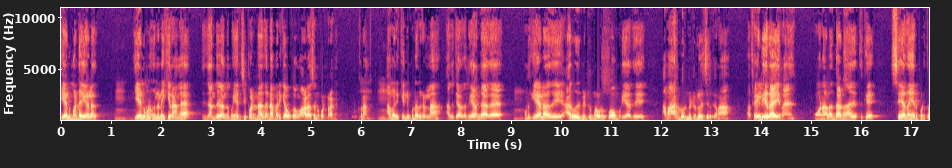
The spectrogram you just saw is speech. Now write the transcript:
ஏழு மண்டை ஏழாது. ஏழுமனு நினைக்கிறாங்க. அந்த அந்த முயற்சி பண்ணாதன்னு அமெரிக்காவுக்கு அவங்க ஆலோசனை பண்ணுறாங்க கொடுக்குறாங்க. அமெரிக்க நிபுணர்கள்லாம் அதுக்கு அதில் இறங்காத. உனக்கு ஏழாது. அறுபது மீட்டருக்கு மேலே உனக்கு போக முடியாது. அவன் அறநூறு மீட்டரில் வச்சுருக்கிறான். ஃபெயிலியர் ஆகிறேன் போனாலும் அந்த அணு ஆயுதத்துக்கு சேதம் ஏற்படுத்த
